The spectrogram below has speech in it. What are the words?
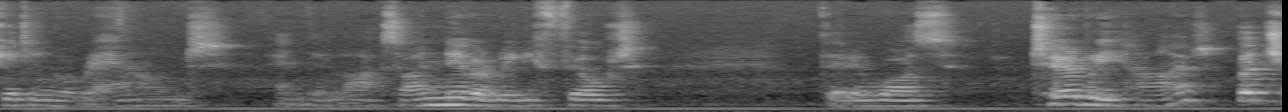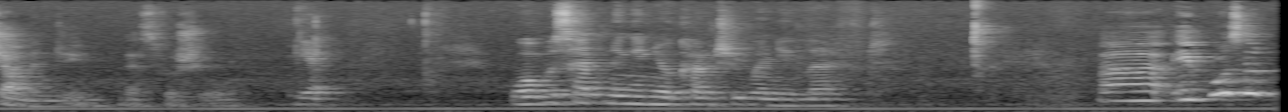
getting around and the like. So I never really felt that it was terribly hard, but challenging, that's for sure. Yeah. What was happening in your country when you left? Uh, it was a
